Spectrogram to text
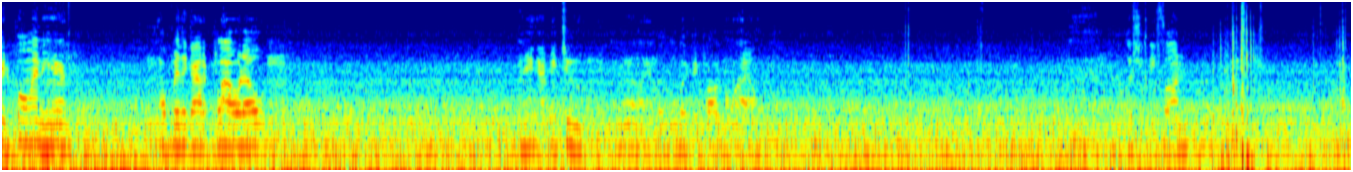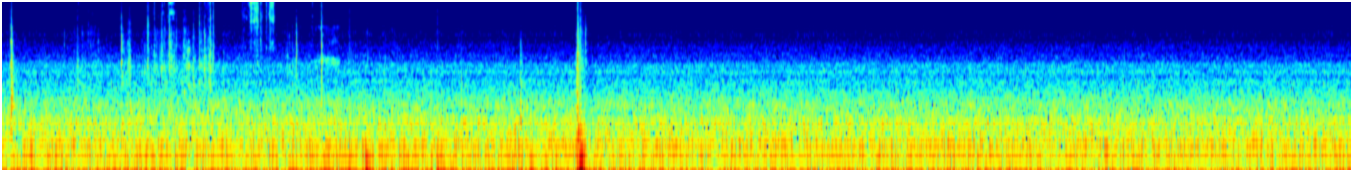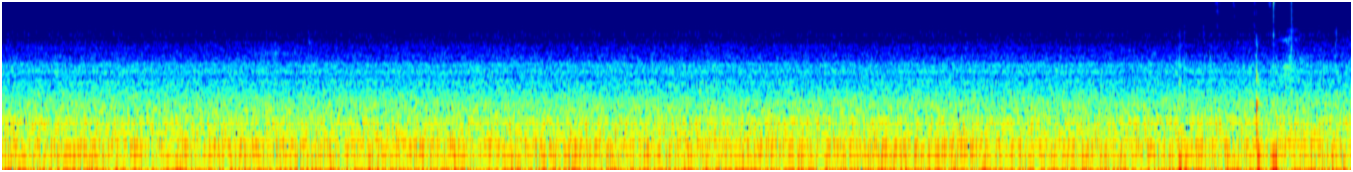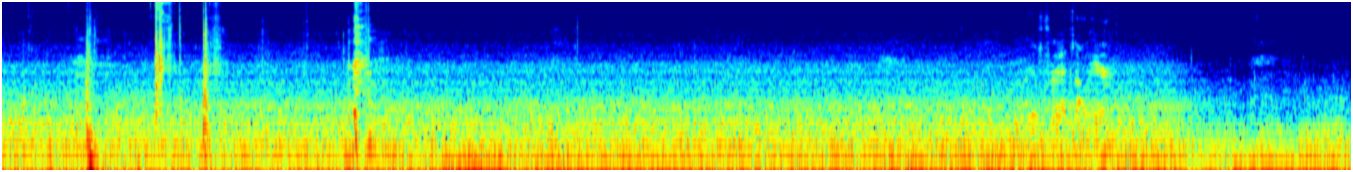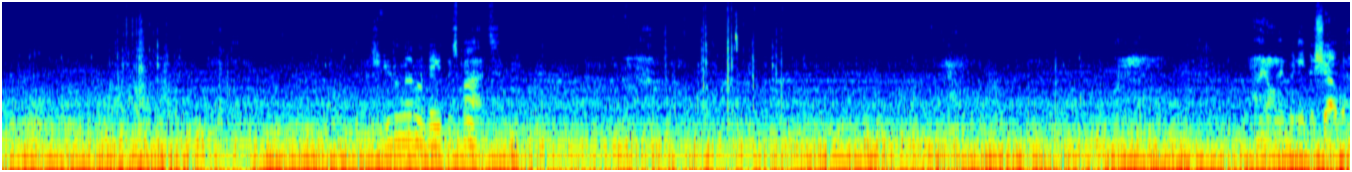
Ready to pull in here. Hopefully they got it plowed out. It ain't gonna be too, well, it doesn't look like they plowed in a while. This should be fun. There's out here. She's a little deep in spots. I don't think we need to shovel.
